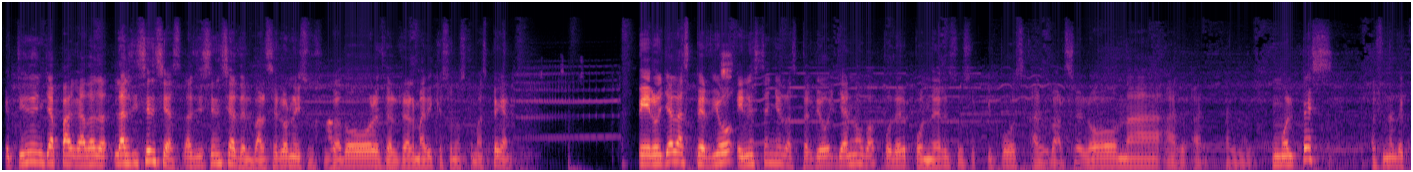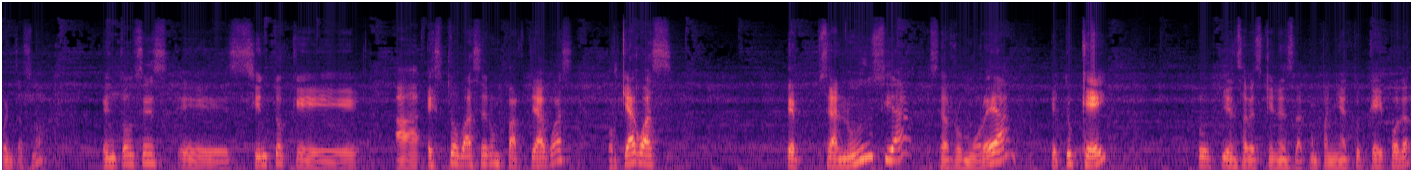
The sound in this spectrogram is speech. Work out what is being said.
Que tienen ya pagadas las licencias, las licencias del Barcelona y sus jugadores, del Real Madrid, que son los que más pegan. Pero ya las perdió, en este año las perdió, ya no va a poder poner en sus equipos al Barcelona, al, como el PES, al final de cuentas, ¿no? Entonces, eh, siento que ah, esto va a ser un parteaguas, porque Aguas se, anuncia, se rumorea que 2K Tú bien sabes quién es la compañía 2K Poder.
